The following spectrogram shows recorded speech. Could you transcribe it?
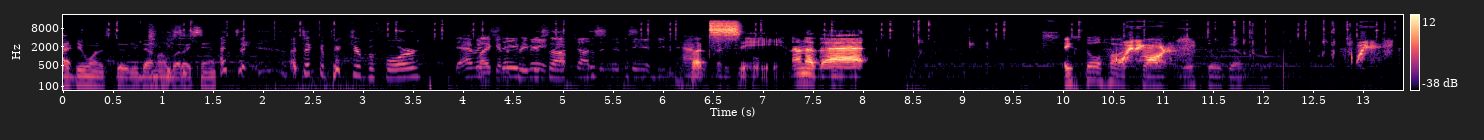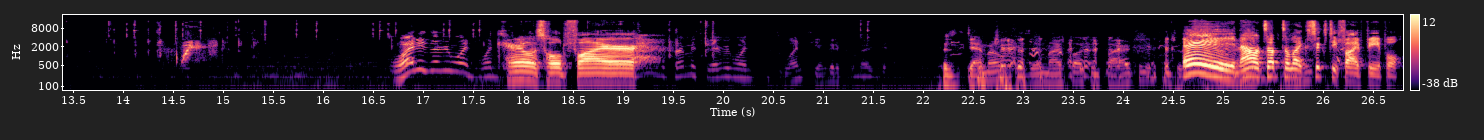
I do want to steal your demo, but I can't. I took I took the picture before, Damage like in the previous me. op. This, in this this team. even Let's to many people. see. None of that. They still hot shot. We're still demo. Why does everyone want Careless hold fire. The premise that everyone wants you. I'm gonna promote you. Because demo is in my fucking fire team. Hey, now it's up to like 65 people.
